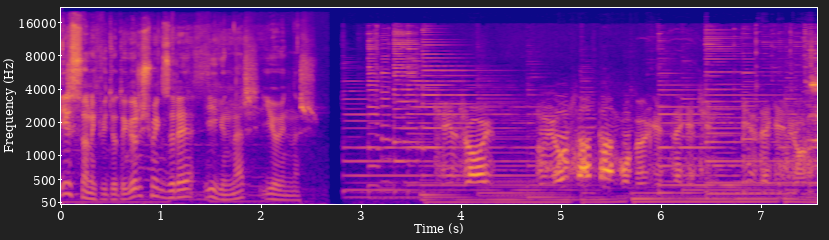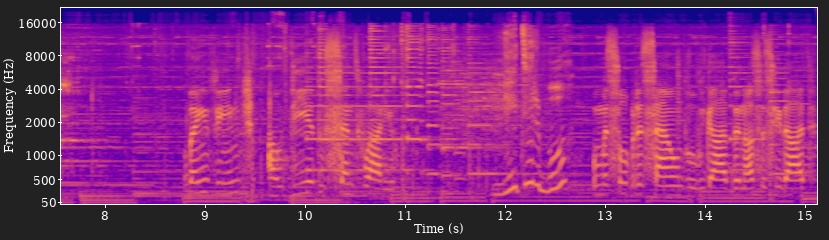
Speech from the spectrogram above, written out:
Bir sonraki videoda görüşmek üzere. İyi günler, iyi oyunlar. Killjoy, duyuyorsan tango bölgesine geçin. Biz de geliyoruz. Bem-vindos ao Dia do Santuário, Nedir bu? Uma celebração do legado da nossa cidade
